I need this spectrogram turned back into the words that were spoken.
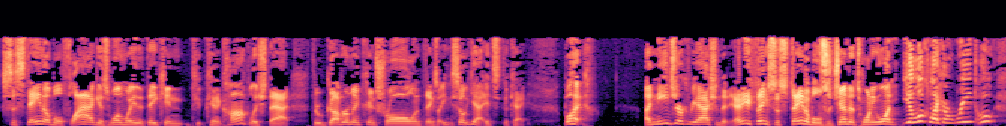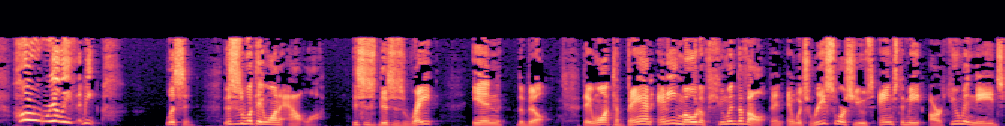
sustainable flag is one way that they can can accomplish that through government control and things like so yeah it's okay. But a knee jerk reaction that anything sustainable is agenda 21 you look like a re who who really i mean listen this is what they want to outlaw. This is this is right in the bill they want to ban any mode of human development in which resource use aims to meet our human needs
